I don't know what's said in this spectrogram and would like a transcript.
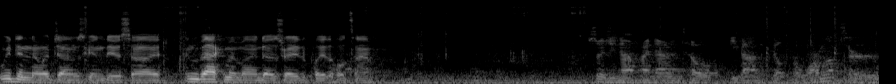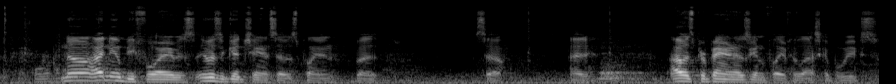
we didn't know what Jon was gonna do. So I, in the back of my mind, I was ready to play the whole time. So did you not find out until you got on the field for warm-ups or before? that? No, I knew before it was it was a good chance I was playing, but so I I was preparing. I was going to play for the last couple weeks.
